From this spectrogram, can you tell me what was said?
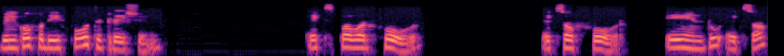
We'll go for the fourth iteration. X power 4 x of 4 a into x of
